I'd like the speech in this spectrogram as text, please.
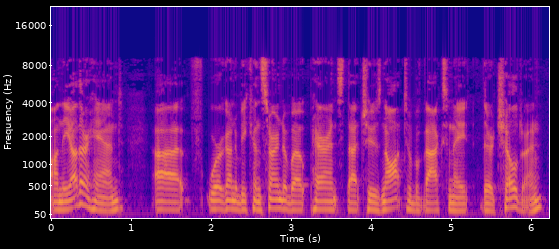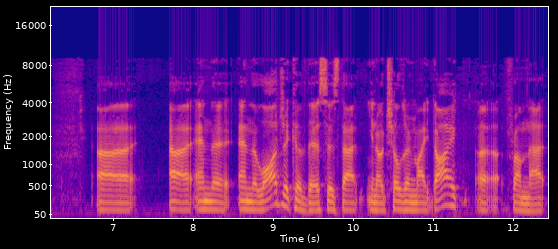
on the other hand, uh, we're going to be concerned about parents that choose not to vaccinate their children. Uh, uh, and the and the logic of this is that you know children might die uh, from that,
